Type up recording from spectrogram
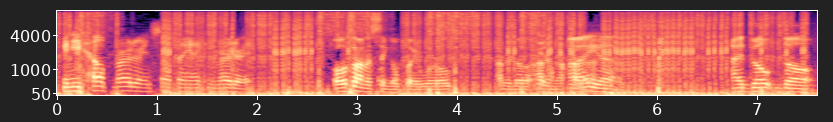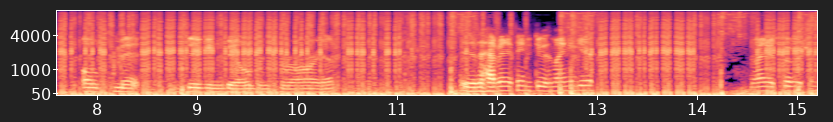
If you need help murdering something, I can murder it. Oh, it's on a single player world. I don't know. I don't know. How I uh, I built the ultimate digging build in Terraria. Does it have anything to do with mining gear? Miner's potion?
